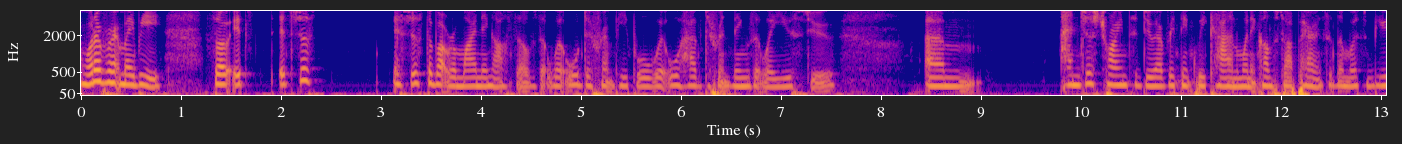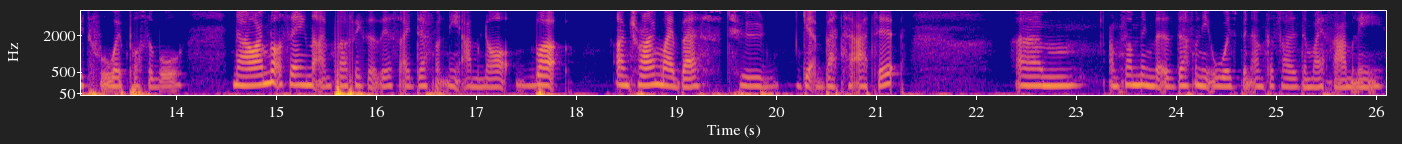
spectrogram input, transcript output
whatever it may be. So it's it's just it's just about reminding ourselves that we're all different people. We all have different things that we're used to. Um, and just trying to do everything we can when it comes to our parents in the most beautiful way possible. Now, I'm not saying that I'm perfect at this, I definitely am not, but I'm trying my best to get better at it. Um, and something that has definitely always been emphasized in my family,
